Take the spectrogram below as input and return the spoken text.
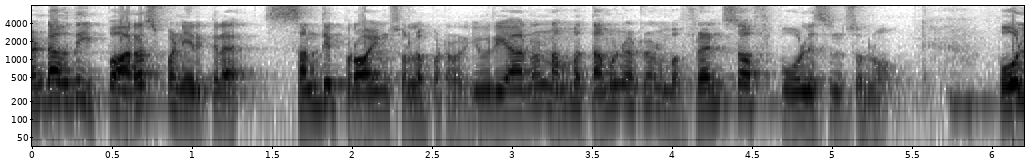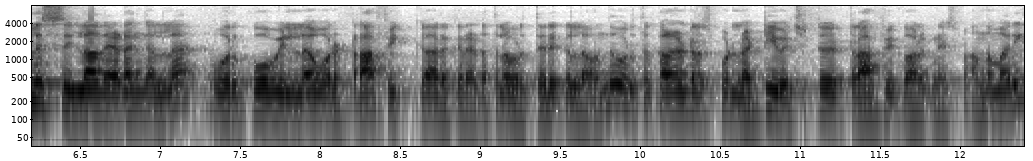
ரெண்டாவது இப்போ அரெஸ்ட் பண்ணியிருக்கிற சந்தீப் ராய்னு சொல்லப்படுறவர். இவர் யாருன்னா நம்ம தமிழ்நாட்டில் நம்ம ஃப்ரெண்ட்ஸ் ஆஃப் போலீஸ்னு சொல்லுவோம். போலீஸ் இல்லாத இடங்கள்ல ஒரு கோவிலில் ஒரு டிராஃபிக்காக இருக்கிற இடத்துல ஒரு தெருக்கல்ல வந்து ஒருத்தர் கலர் ட்ரெஸ் போட்டு லட்டி வச்சுட்டு டிராஃபிக் ஆர்கனைஸ் அந்த மாதிரி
